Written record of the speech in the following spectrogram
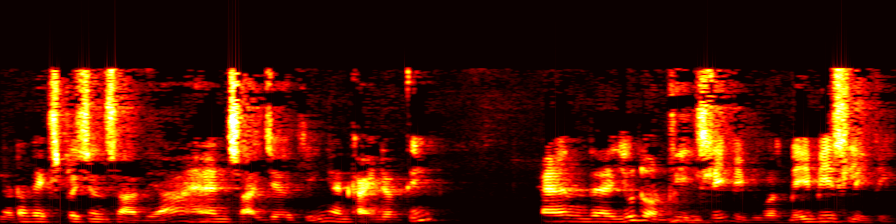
A lot of expressions are there, hands are jerking and kind of thing. And uh, you don't feel sleepy because baby is sleeping.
